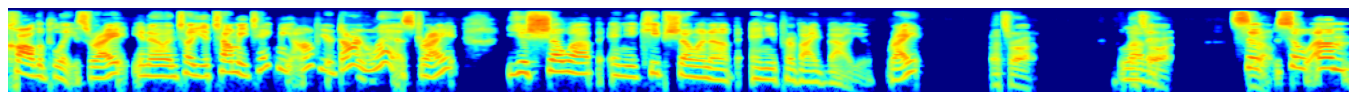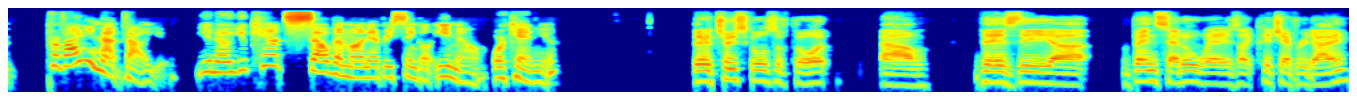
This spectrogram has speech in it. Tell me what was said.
call the police, right? You know, until you tell me, take me off your darn list, right? You show up and you keep showing up and you provide value, right? That's right. Love That's it. Right. So yeah. so um providing that value, you know, you can't sell them on every single email, or can you? There are two schools of thought. Um, there's the uh, Ben Settle, where he's like pitch every day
